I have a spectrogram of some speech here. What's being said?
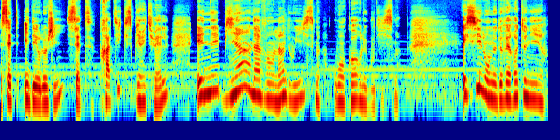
cette idéologie, cette pratique spirituelle est née bien avant l'hindouisme ou encore le bouddhisme. Et si l'on ne devait retenir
